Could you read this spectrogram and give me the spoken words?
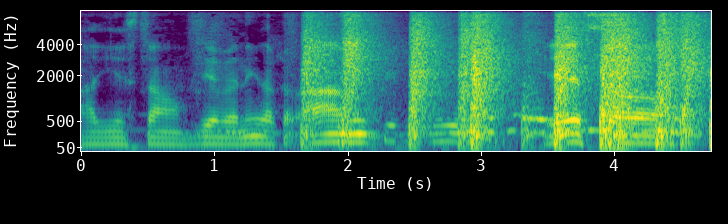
Ahí está. Bienvenido acá. Ah, Eso.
